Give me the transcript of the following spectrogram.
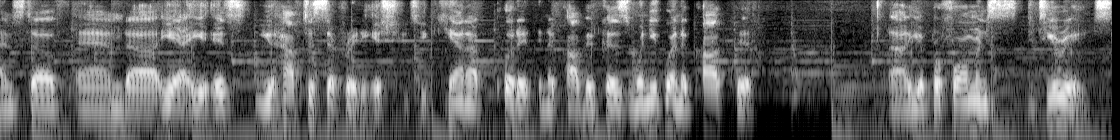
and stuff. And uh, yeah, it's you have to separate the issues. You cannot put it in a cockpit because when you go in a cockpit, uh, your performance deteriorates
